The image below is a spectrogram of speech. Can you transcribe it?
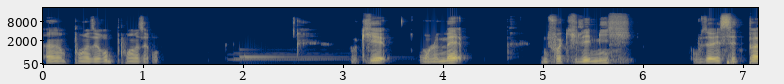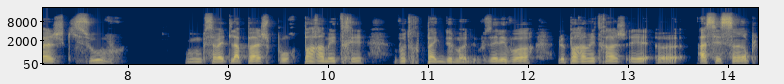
1.0.0. Ok, on le met. Une fois qu'il est mis, vous avez cette page qui s'ouvre. Donc ça va être la page pour paramétrer votre pack de mode. Vous allez voir, le paramétrage est euh, assez simple.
